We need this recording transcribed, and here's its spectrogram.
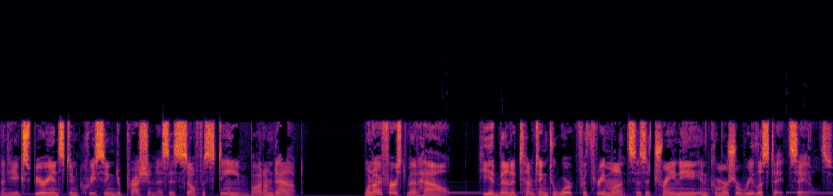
and he experienced increasing depression as his self esteem bottomed out. When I first met Hal, he had been attempting to work for three months as a trainee in commercial real estate sales.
